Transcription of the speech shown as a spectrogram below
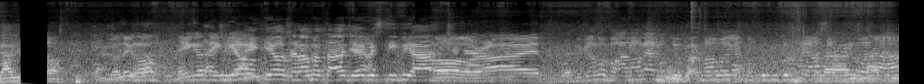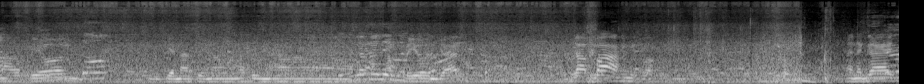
Jollibee. Galing oh. Thank you, thank you. Thank you, salamat ha, DMS TV ha. Alright. Bigyan mo, baka mamaya magmawala, magdudugod sa asa. Wala ha. Bigyan natin ng ating mga kapriyon dyan. Wala pa. Ano guys,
